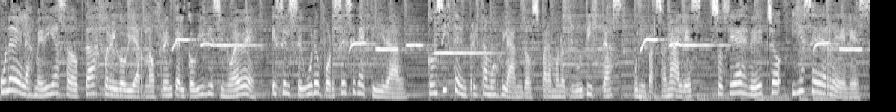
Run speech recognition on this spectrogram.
Una de las medidas adoptadas por el gobierno frente al COVID-19 es el seguro por cese de actividad. Consiste en préstamos blandos para monotributistas, unipersonales, sociedades de hecho y SRLs.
